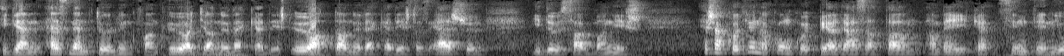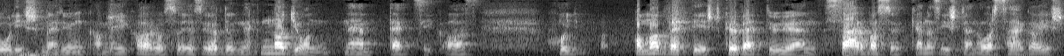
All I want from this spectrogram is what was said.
igen, ez nem tőlünk van, ő adja a növekedést, ő adta a növekedést az első időszakban is. És akkor jön a konkoly példázata, amelyiket szintén jól ismerünk, amelyik arról szól, hogy az ördögnek nagyon nem tetszik az, hogy a magvetést követően szárba szökken az Isten országa, és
